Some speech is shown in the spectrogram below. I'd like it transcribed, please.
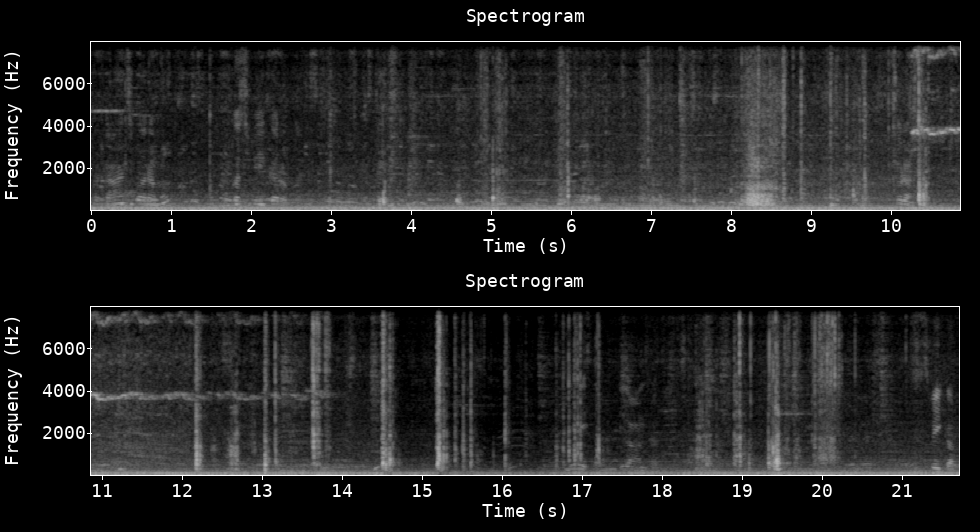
ఒక ట్రాన్స్ఫారము ఒక స్పీకర్ ఉంటుంది అంతే. చూడండి ఇది ఇలా ఉంటుంది స్పీకర్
